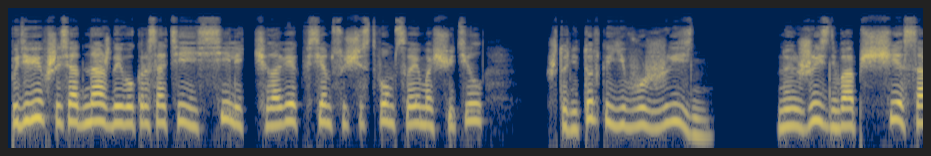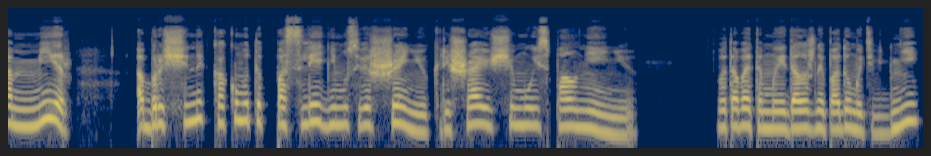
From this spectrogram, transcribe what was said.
подивившись однажды его красоте и силе, человек всем существом своим ощутил, что не только его жизнь, но и жизнь вообще, сам мир обращены к какому-то последнему свершению, к решающему исполнению. Вот об этом мы и должны подумать в дни,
